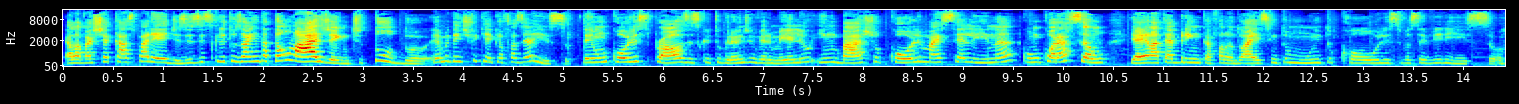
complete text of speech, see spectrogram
ela vai checar as paredes e os escritos ainda estão lá, gente, tudo. Eu me identifiquei que eu fazia isso. Tem um Cole Sprouse escrito grande em vermelho e embaixo Cole mais Celina com um coração. E aí ela até brinca falando: "Ai, sinto muito Cole se você vir isso".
